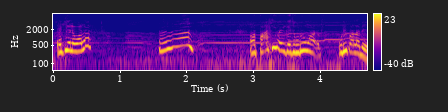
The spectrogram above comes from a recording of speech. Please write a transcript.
এটা কি হলো বলো আমার পাখি হয়ে গেছে উড়ু উড়ি পালাবে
